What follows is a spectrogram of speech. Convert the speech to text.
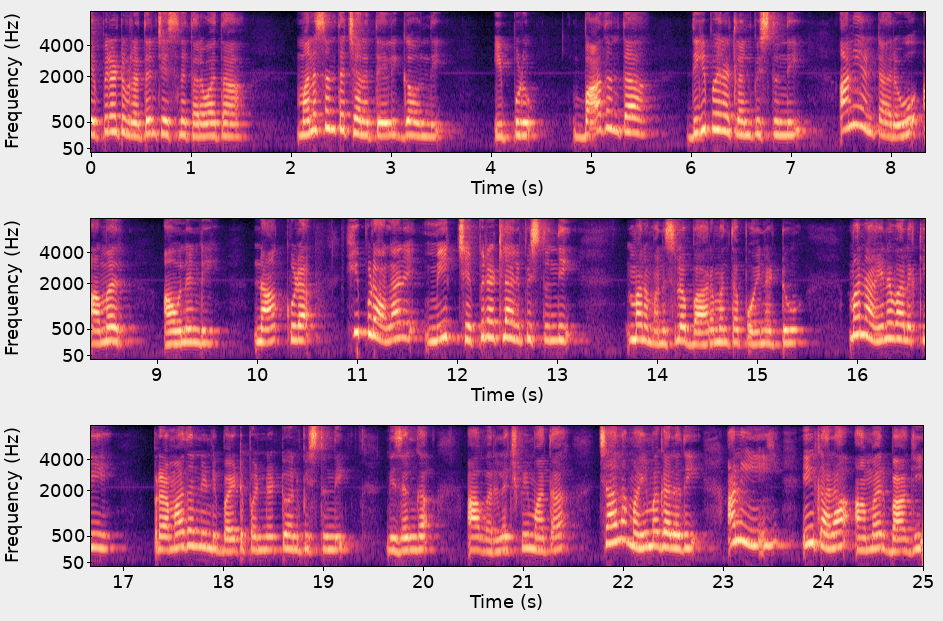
చెప్పినట్టు వ్రతం చేసిన తర్వాత మనసంతా చాలా తేలిగ్గా ఉంది. ఇప్పుడు బాధంతా దిగిపోయినట్లు అనిపిస్తుంది అని అంటారు అమర్. అవునండి నాకు కూడా. ఇప్పుడు అలానే మీకు చెప్పినట్లు అనిపిస్తుంది. మన మనసులో భారమంతా పోయినట్టు మన ఆయన వాళ్ళకి ప్రమాదం నుండి బయటపడినట్టు అనిపిస్తుంది. నిజంగా ఆ వరలక్ష్మి మాత చాలా మహిమగలది అని ఇంకా అలా అమర్ బాగి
